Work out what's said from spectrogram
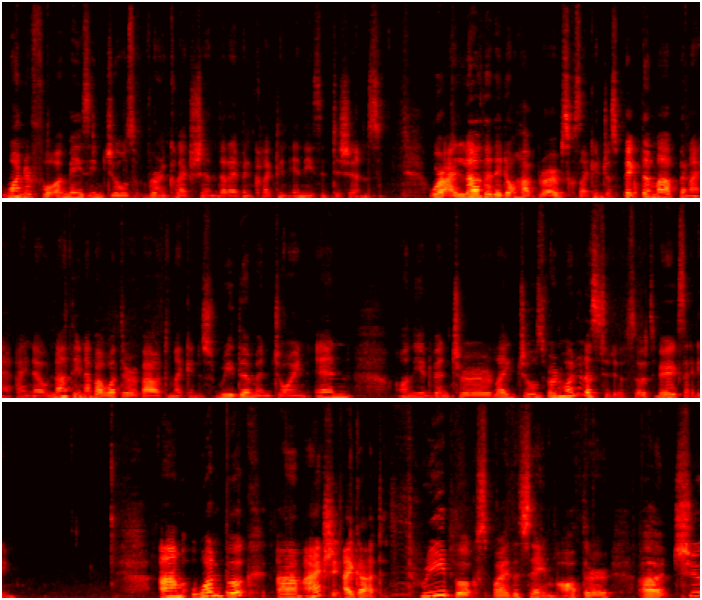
wonderful, amazing Jules Verne collection that I've been collecting in these editions. Where I love that they don't have blurbs because I can just pick them up and I, I know nothing about what they're about and I can just read them and join in on the adventure like Jules Verne wanted us to do. So it's very exciting. Um, one book, um, I actually, I got three books by the same author, uh, two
